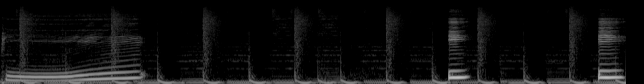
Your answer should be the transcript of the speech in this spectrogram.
P E E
